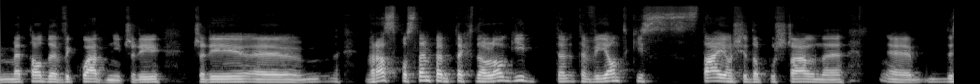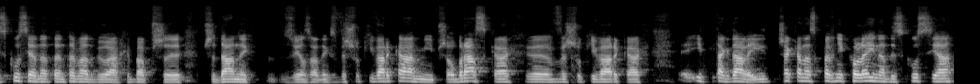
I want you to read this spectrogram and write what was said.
metodę wykładni, czyli, czyli wraz z postępem technologii te, te wyjątki stają się dopuszczalne. E, dyskusja na ten temat była chyba przy, przy danych związanych z wyszukiwarkami, przy obrazkach e, w wyszukiwarkach i tak dalej. I czeka nas pewnie kolejna dyskusja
